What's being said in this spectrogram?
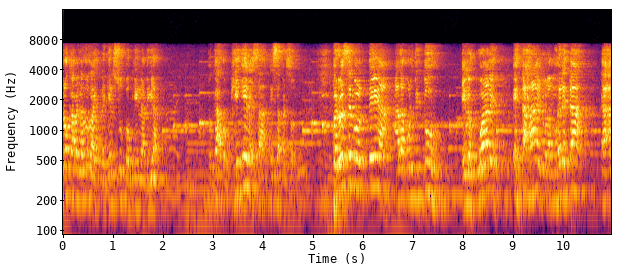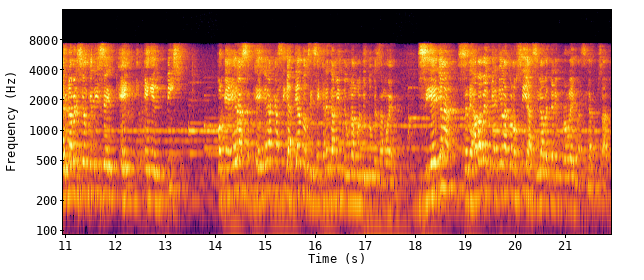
nos cabe la duda de que él supo quién había tocado. ¿Quién era esa, esa persona? Pero él se voltea a la multitud en los cuales está Jairo, la mujer está, hay una versión que dice en, el piso, porque era, era casi gateándose secretamente una multitud que se mueve. Si ella se dejaba ver que alguien la conocía, se iba a meter en problemas si la acusaba.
